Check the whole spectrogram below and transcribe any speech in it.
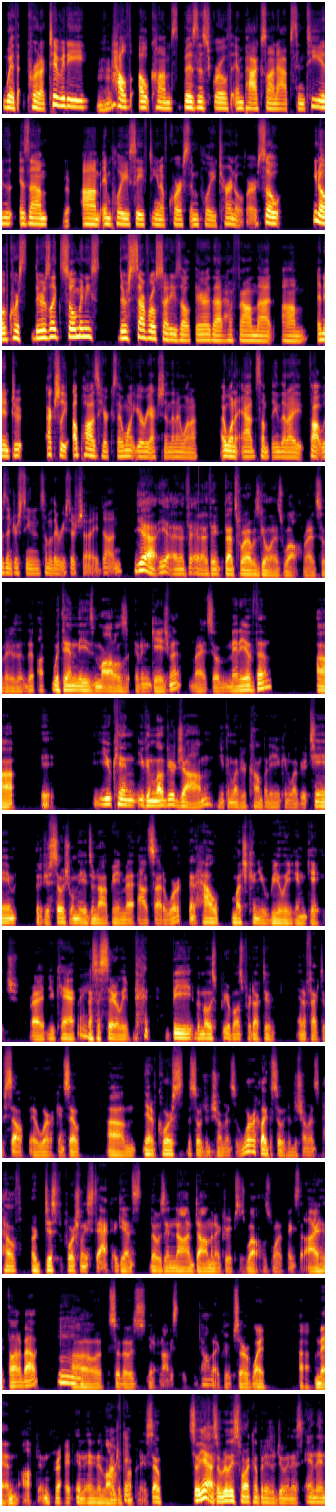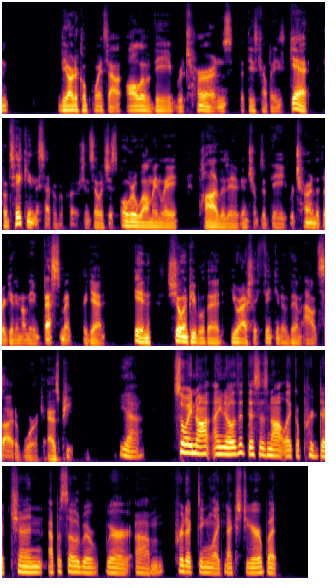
with productivity, mm-hmm. health outcomes, business growth, impacts on absenteeism, yep. um, employee safety, and of course, employee turnover. So, you know, of course, there's like so many there's several studies out there that have found that um, an inter actually I'll pause here because I want your reaction. Then I want to I want to add something that I thought was interesting in some of the research that I had done. Yeah, yeah, and I, th- and I think that's where I was going as well, right? So there's a, the, uh, within these models of engagement, right? So many of them, uh, it, you can you can love your job, you can love your company, you can love your team, but if your social needs are not being met outside of work, then how much can you really engage, right? You can't right. necessarily be the most your most productive and effective self at work, and so um, and of course, the social determinants of work, like the social determinants of health, are disproportionately stacked against those in non-dominant groups as well. Is one of the things that I had thought about. Mm. Uh, so those, you know, obviously dominant groups are white uh, men often, right, And, in, in larger often. companies. So, so yeah, so really smart companies are doing this, and then the article points out all of the returns that these companies get from taking this type of approach, and so it's just overwhelmingly positive in terms of the return that they're getting on the investment again in showing people that you're actually thinking of them outside of work as people. Yeah. So I not I know that this is not like a prediction episode where we're um, predicting like next year, but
